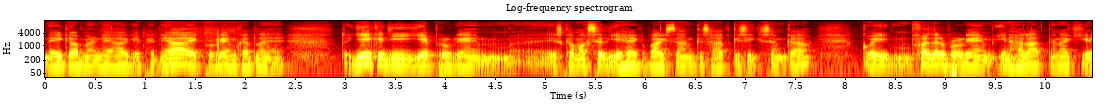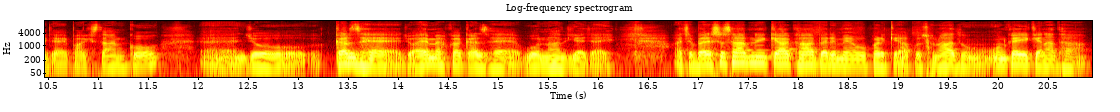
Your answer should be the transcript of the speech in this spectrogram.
नई गवर्नमेंट ने आगे फिर नया एक प्रोग्राम करना है। तो ये कि जी, ये प्रोग्राम इसका मकसद ये है कि पाकिस्तान के साथ किसी किस्म का कोई फर्दर प्रोग्राम इन हालात में ना किया जाए। पाकिस्तान को जो कर्ज़ है, जो आईएमएफ का कर्ज़ है, वो ना दिया जाए। अच्छा बैरिस्टर साहब ने क्या कहा? पहले मैं वो पढ़ के आपको सुना दूँ। उनका ये कहना था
